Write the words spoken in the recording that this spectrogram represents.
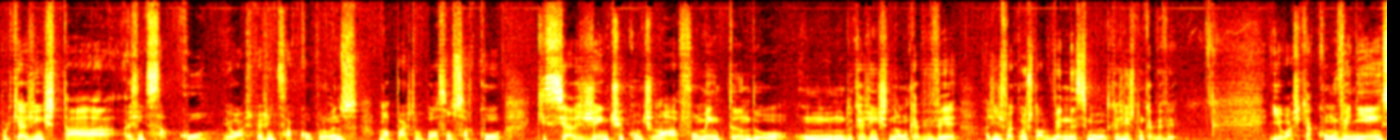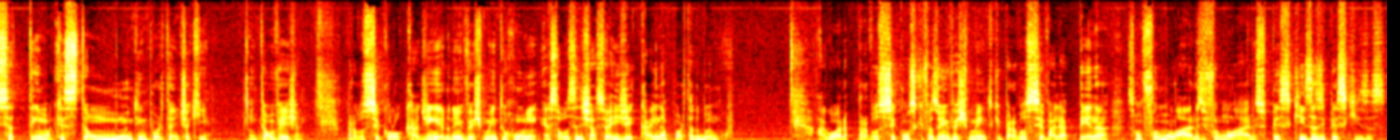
porque a gente tá, a gente sacou, eu acho que a gente sacou, pelo menos uma parte da população sacou que se a gente continuar fomentando um mundo que a gente não quer viver, a gente vai continuar vivendo nesse mundo que a gente não quer viver. E eu acho que a conveniência tem uma questão muito importante aqui. Então veja, para você colocar dinheiro no investimento ruim, é só você deixar seu RG cair na porta do banco. Agora, para você conseguir fazer um investimento que para você vale a pena, são formulários e formulários, pesquisas e pesquisas.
